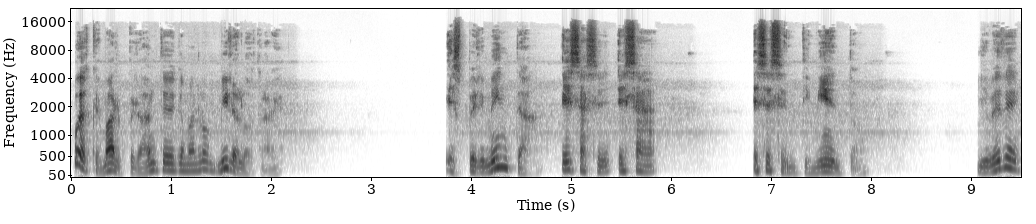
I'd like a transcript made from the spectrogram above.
Puedes quemar, pero antes de quemarlo, míralo otra vez. Experimenta esa, esa, ese sentimiento y en vez de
